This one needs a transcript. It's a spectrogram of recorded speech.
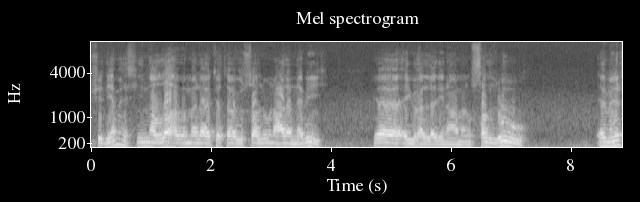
bir şey diyemeyiz ki İnna Allah ve melâikete yusallûne alen nebi Ya eyyühellezine amenu sallu Emir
